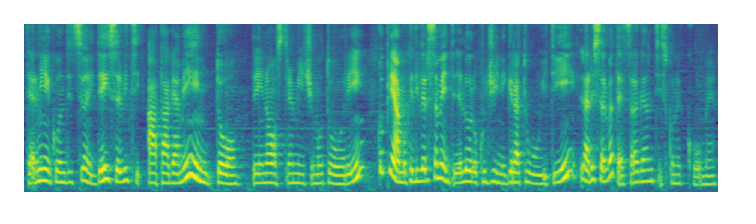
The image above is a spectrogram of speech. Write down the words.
termini e condizioni dei servizi a pagamento dei nostri amici motori, scopriamo che diversamente dai loro cugini gratuiti, la riservatezza la garantiscono e come.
